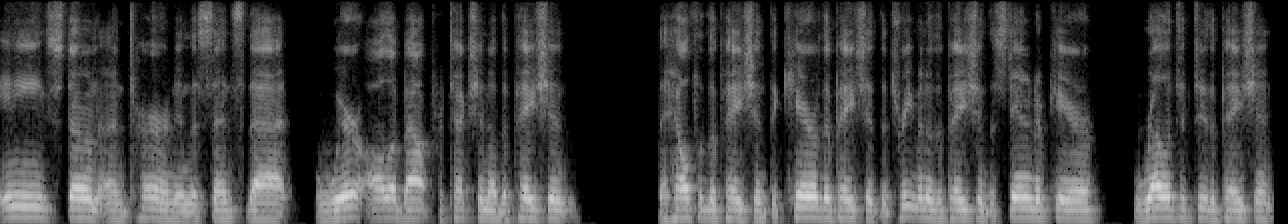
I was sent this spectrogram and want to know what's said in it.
any stone unturned in the sense that we're all about protection of the patient the health of the patient, the care of the patient, the treatment of the patient, the standard of care relative to the patient.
